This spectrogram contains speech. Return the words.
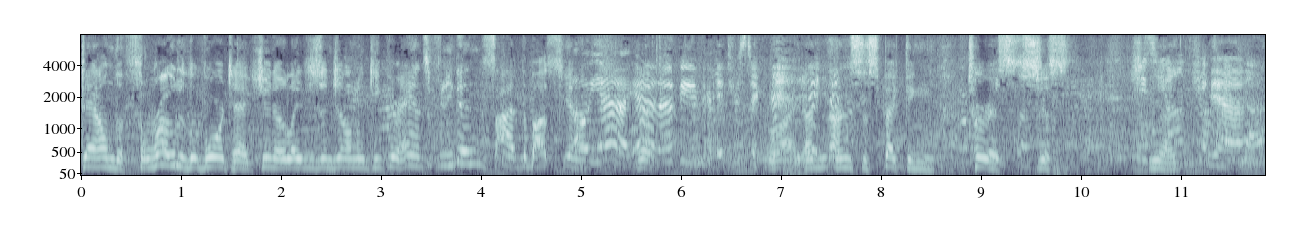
down the throat of the vortex you know ladies and gentlemen keep your hands and feet inside the bus you know Oh yeah, yeah, Yeah. that'd be interesting. right un- unsuspecting tourists just She's Yeah. young. She Yeah.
